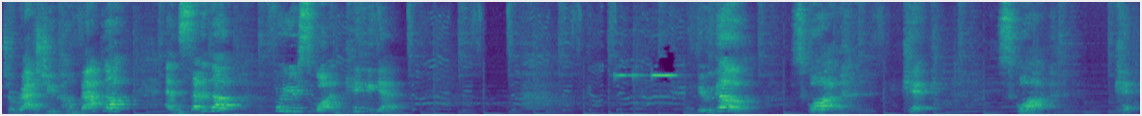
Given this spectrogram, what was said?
to rest. You come back up and set it up for your squat and kick again. Here we go. Squat, kick, squat, kick,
